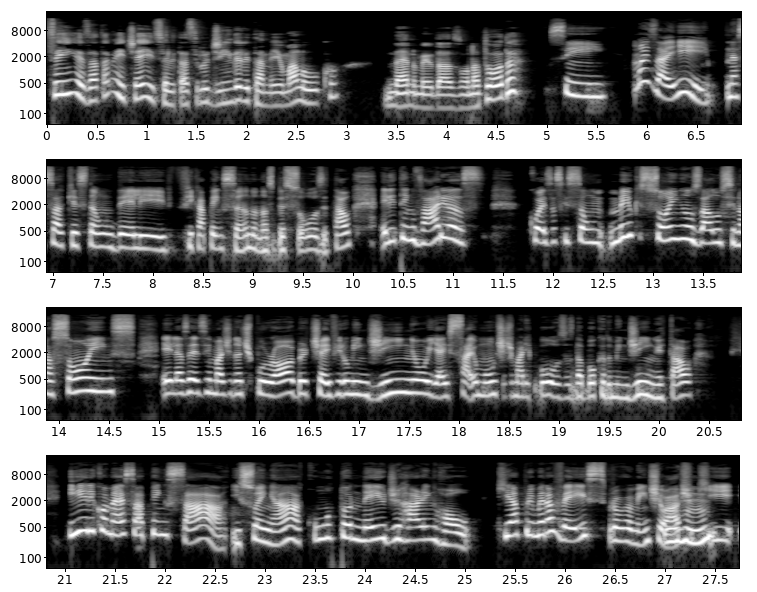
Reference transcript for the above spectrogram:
Sim, exatamente, é isso. Ele tá se iludindo, ele tá meio maluco, né, no meio da zona toda. Sim. Mas aí, nessa questão dele ficar pensando nas pessoas e tal, ele tem várias coisas que são meio que sonhos, alucinações. Ele às vezes imagina, tipo, o Robert, aí vira um mindinho, e aí sai um monte de mariposas da boca do mindinho e tal. E ele começa a pensar e sonhar com o torneio de Harrenhal. Que é a primeira vez, provavelmente, eu Uhum. acho, que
